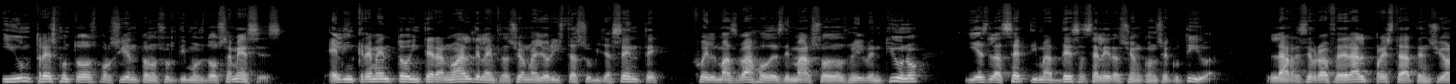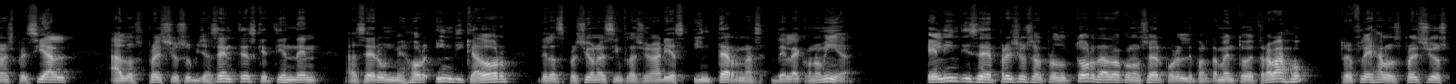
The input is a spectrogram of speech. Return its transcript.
y un 3.2% en los últimos 12 meses. El incremento interanual de la inflación mayorista subyacente fue el más bajo desde marzo de 2021 y es la séptima desaceleración consecutiva. La Reserva Federal presta atención especial a los precios subyacentes que tienden a ser un mejor indicador de las presiones inflacionarias internas de la economía. El índice de precios al productor dado a conocer por el Departamento de Trabajo refleja los precios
